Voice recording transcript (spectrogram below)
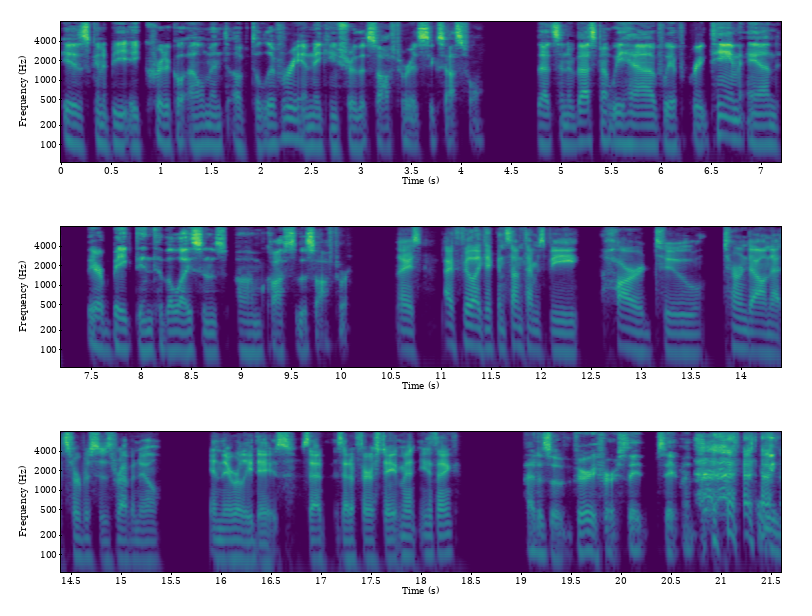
is going to be a critical element of delivery and making sure that software is successful. That's an investment we have. We have a great team and they are baked into the license um, cost of the software. Nice. I feel like it can sometimes be hard to turn down that services revenue in the early days. Is that is that a fair statement? You think? That is a very fair state, statement. I mean,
